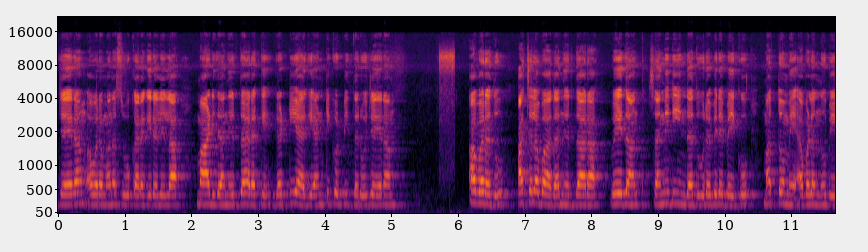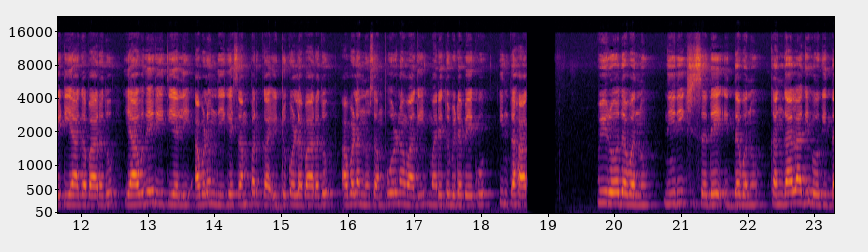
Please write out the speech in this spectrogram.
ಜಯರಾಮ್ ಅವರ ಮನಸ್ಸು ಕರಗಿರಲಿಲ್ಲ. ಮಾಡಿದ ನಿರ್ಧಾರಕ್ಕೆ ಗಟ್ಟಿಯಾಗಿ ಅಂಟಿಕೊಟ್ಟಿದ್ದರು ಜಯರಾಮ್. ಅವರದು ಅಚಲವಾದ ನಿರ್ಧಾರ. ವೇದಾಂತ್ ಸನ್ನಿಧಿಯಿಂದ ದೂರವಿರಬೇಕು. ಮತ್ತೊಮ್ಮೆ ಅವಳನ್ನು ಭೇಟಿಯಾಗಬಾರದು. ಯಾವುದೇ ರೀತಿಯಲ್ಲಿ ಅವಳೊಂದಿಗೆ ಸಂಪರ್ಕ ಇಟ್ಟುಕೊಳ್ಳಬಾರದು. ಅವಳನ್ನು ಸಂಪೂರ್ಣವಾಗಿ ಮರೆತು ಬಿಡಬೇಕು ಇಂತಹ ವಿರೋಧವನ್ನು ನಿರೀಕ್ಷಿಸದೇ ಇದ್ದವನು ಕಂಗಾಲಾಗಿ ಹೋಗಿದ್ದ.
